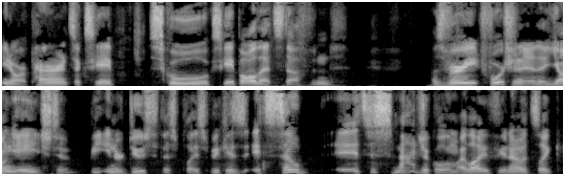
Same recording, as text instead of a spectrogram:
you know, our parents, escape school, escape all that stuff. And I was very fortunate at a young age to be introduced to this place because it's so it's just magical in my life, you know. It's like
